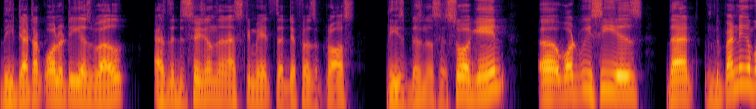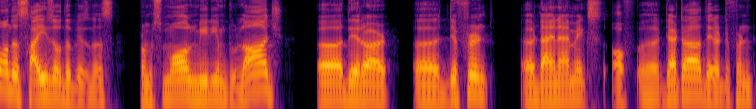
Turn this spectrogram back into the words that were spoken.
the data quality as well as the decisions and estimates that differs across these businesses. So, again uh, what we see is that depending upon the size of the business from small, medium to large, uh, there are uh, different uh, dynamics of uh, data, there are different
